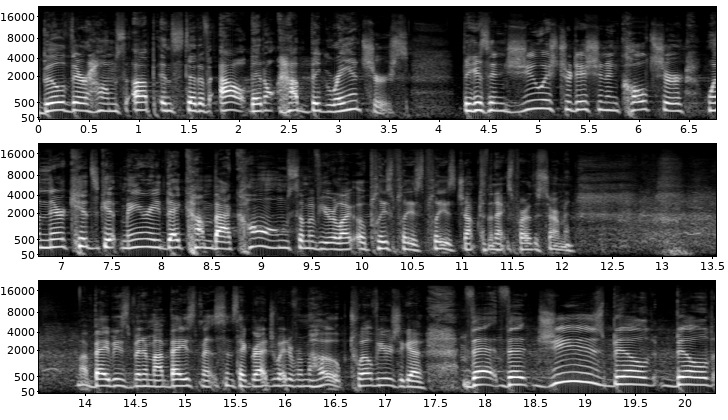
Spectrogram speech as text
build their homes up instead of out. They don't have big ranchers. Because in Jewish tradition and culture, when their kids get married, they come back home. Some of you are like, oh, please, please, please jump to the next part of the sermon. My baby's been in my basement since they graduated from Hope 12 years ago. That the Jews build, build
